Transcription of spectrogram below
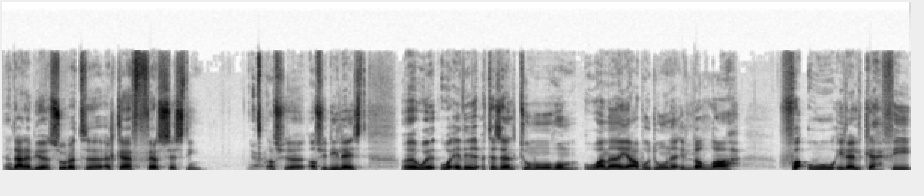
En daar heb je Surat uh, Al-Kahf, vers 16. Ja. Als, je, als je die leest. وإذ اعتزلتموهم وما يعبدون إلا الله فأووا إلى الكهف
